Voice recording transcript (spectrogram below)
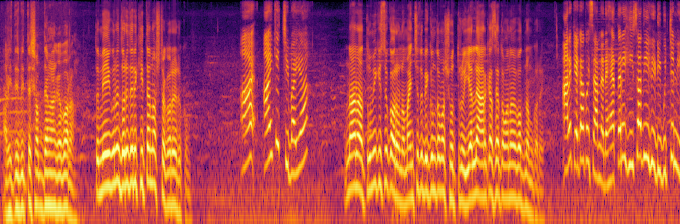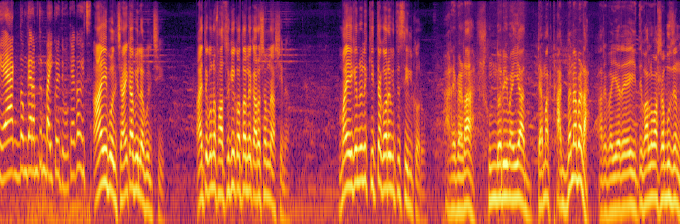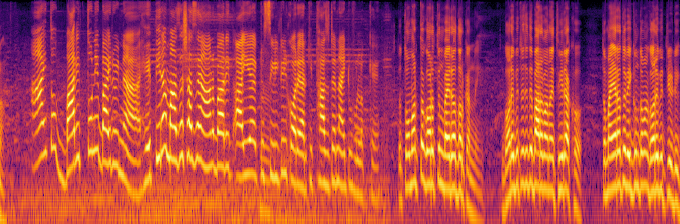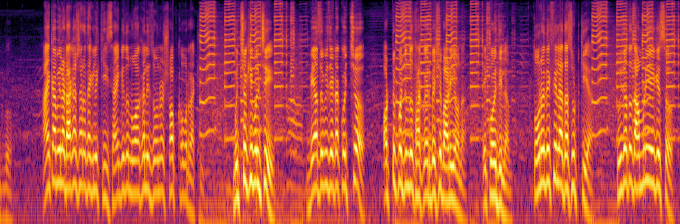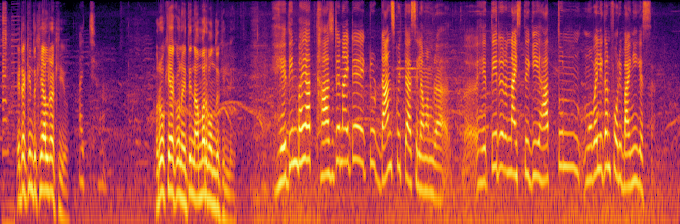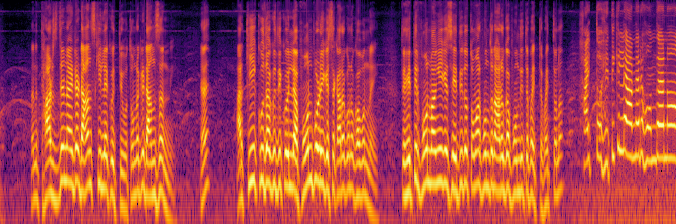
আর হিতির ভিতরে সব দাম আগে বড়। তো মেয়েগুলো ধরে ধরে কিতা নষ্ট করো এরকম? আই আই কিচ্ছি ভাইয়া। না না তুমি কিছু করো না। মানছে তো বেগুন তোমার শত্রু। ইয়ালে আর কাছে তোমার নামে বদনাম করে। আরে কেকা কইছে আনারে হেতারে হিসা দিয়ে হিডি বুঝছেন নি? একদম গ্যারাম তুন বাই করে দিব কেকা কইছে? আই বলছি আই কাবিলা বলছি। আই তো কোনো ফাঁসুকি কথা হলে কারোর সামনে আসি না। মা এখানে হলে কিতা ঘরের ভিতরে সিল করো? আরে বেড়া সুন্দরী মাইয়া দেমাক থাকবে না বেড়া? আরে ভাইয়া রে হিতি ভালোবাসা বুঝে না। আই তো বাড়ির তো নি বাইরই না। হেতিরা মাঝে সাঝে আর বাড়িত আইয়া একটু সিল টিল করে আর কি থার্সডে নাইট উপলক্ষে। তো তোমার তো ঘরের তুমি বাইরে দরকার নেই। ঘরের ভিতরে যদি বার বানায় থুই রাখো তো মায়েরা তো বেগুন তোমার ঘরের ভিতরে ঢুকবো। আই কাবিলা ঢাকা শহরে থাকলে কি? আই কিন্তু নোয়াখালী জোনের সব খবর রাখি। বুঝছ কি বলছি? বেয়া তুমি যেটা করছ অট্টুক পর্যন্ত থাকো এর বেশি বাড়িও না। এ কই দিলাম। তোমরা দেখছি লেদা সুটকিয়া তুই যত দামড়ি হয়ে গেছো এটা কিন্তু খেয়াল রাখিও। আচ্ছা। রোকে এখন হইতে নাম্বার বন্ধ কিনলে। হেদিন ভাইয়া থার্সডে নাইটে একটু ডান্স করতে আসিলাম আমরা। হেতির নাচতে গিয়ে হাত তুন মোবাইল ইগান ফরি ভাঙি গেছে। মানে থার্সডে নাইটে ডান্স কিনলে করতে হব তোমরা কি ডান্সার নি? হ্যাঁ? আর কি কুদাকুদি করলা ফোন পড়ে গেছে কারও কোনো খবর নাই। তো হেতির ফোন ভাঙিয়ে গেছে হেতি তো তোমার ফোন তো না আরোগা ফোন দিতে পারতো পারতো না। হাই তো হেতি কিলে আনের হন দেয় না?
